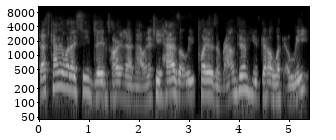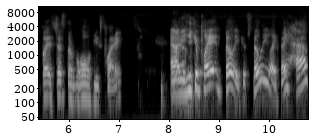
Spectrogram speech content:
that's kind of what I see James Harden at now. And if he has elite players around him, he's gonna look elite, but it's just the role he's playing. And I mean, he can play in Philly because Philly, like, they have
